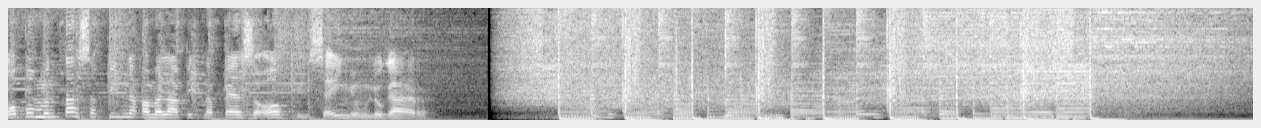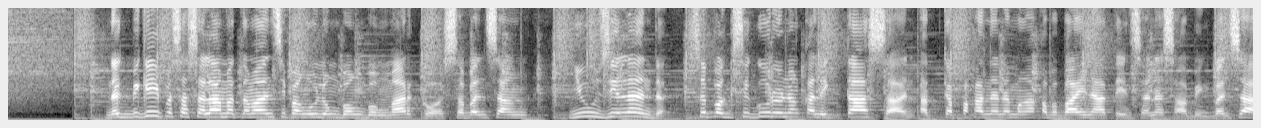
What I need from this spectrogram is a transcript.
o pumunta sa pinakamalapit na peso office sa inyong lugar. Nagbigay pasasalamat naman si Pangulong Bongbong Marcos sa bansang New Zealand sa pagsiguro ng kaligtasan at kapakanan ng mga kababayan natin sa nasabing bansa.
